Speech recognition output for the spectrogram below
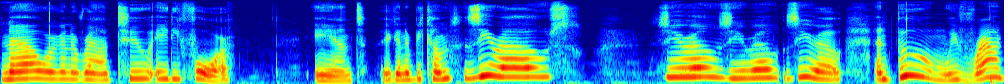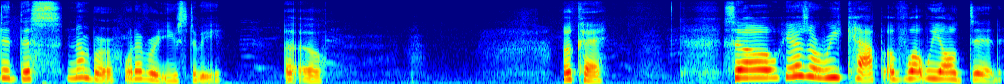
now we're going to round 284, and they're going to become zeros. Zero, zero, zero. And boom, we've rounded this number, whatever it used to be. Uh-oh. Okay. So here's a recap of what we all did.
